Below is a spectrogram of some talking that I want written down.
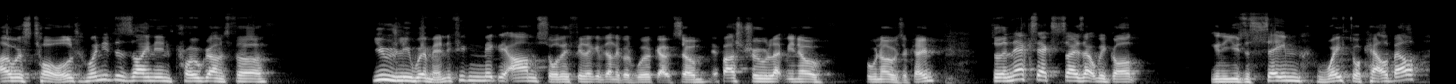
I was told when you're designing programs for usually women, if you can make the arms sore, they feel like they've done a good workout. So if that's true, let me know. Who knows, okay? So the next exercise that we got, you're going to use the same weight or kettlebell,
